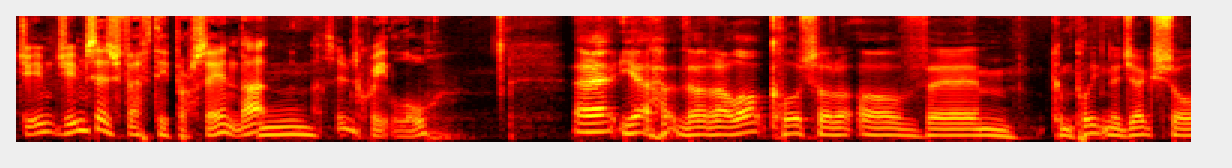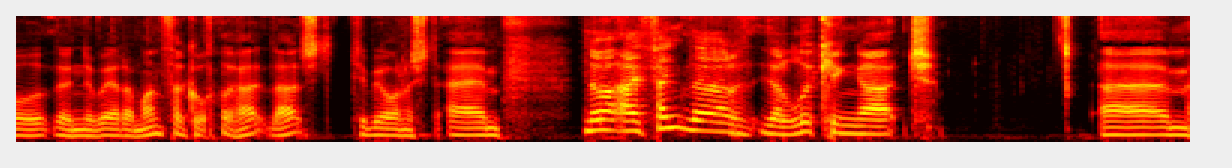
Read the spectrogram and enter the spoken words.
James James says fifty percent. That that sounds quite low. Uh, yeah, they're a lot closer of um, completing the jigsaw than they were a month ago. That, that's to be honest. Um, no, I think they're they're looking at um,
